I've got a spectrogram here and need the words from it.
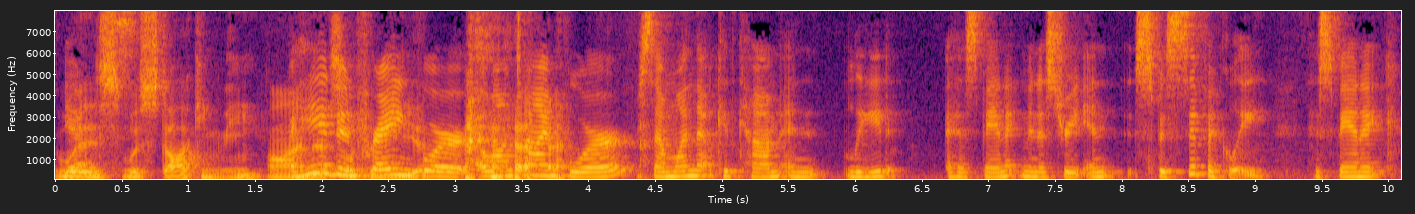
was yes. was stalking me on. he uh, had been praying media. for a long time for someone that could come and lead a Hispanic ministry, and specifically Hispanic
